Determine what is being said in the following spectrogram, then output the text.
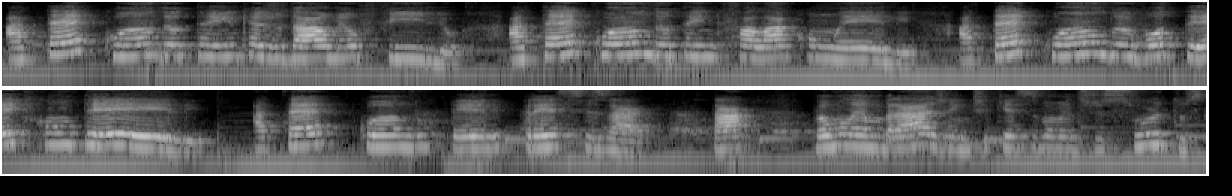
até quando eu tenho que ajudar o meu filho? Até quando eu tenho que falar com ele? Até quando eu vou ter que conter ele? Até quando ele precisar tá? Vamos lembrar, gente, que esses momentos de surtos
